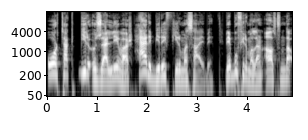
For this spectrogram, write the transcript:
ortak bir özelliği var. Her biri firma sahibi ve bu firmaların altında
